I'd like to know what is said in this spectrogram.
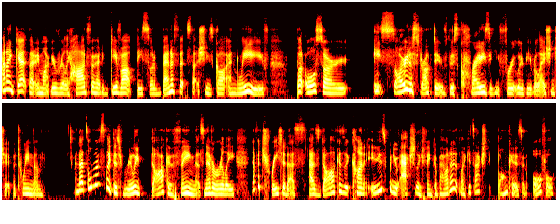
And I get that it might be really hard for her to give up these sort of benefits that she's got and leave, but also it's so destructive, this crazy Fruit Loopy relationship between them. and that's almost like this really darker thing that's never really never treated as as dark as it kind of is when you actually think about it. Like it's actually bonkers and awful.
